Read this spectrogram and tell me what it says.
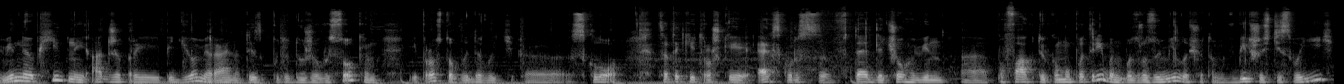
він необхідний, адже при підйомі реально тиск буде дуже високим і просто видавить е, скло. Це такий трошки екскурс в те, для чого він е, по факту кому потрібен, бо зрозуміло, що там в більшості своїй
